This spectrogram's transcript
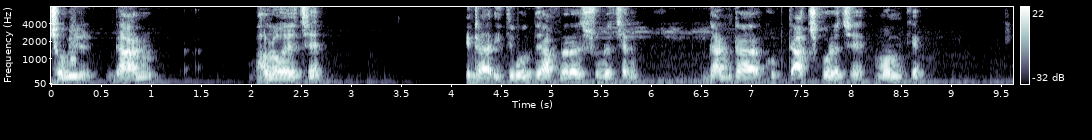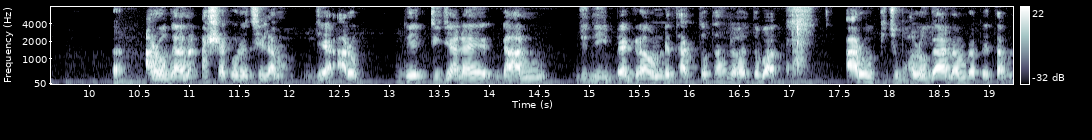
ছবির গান ভালো হয়েছে। এটা ইতিমধ্যে আপনারা শুনেছেন। গানটা খুব টাচ করেছে মনকে। আহ, আরও গান আশা করেছিলাম যে আরও দু একটি জায়গায় গান যদি ব্যাকগ্রাউন্ডে থাকতো তাহলে হয়তোবা আরও কিছু ভালো গান আমরা পেতাম।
